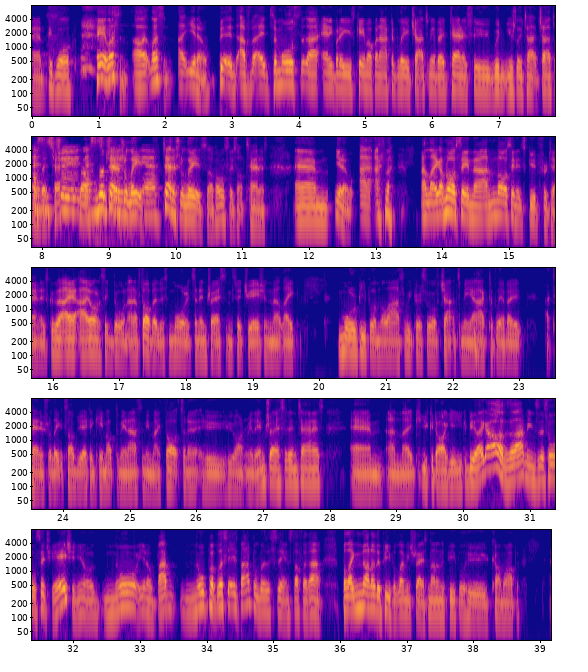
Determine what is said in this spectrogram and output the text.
Um, people, hey, listen, uh, listen, uh, you know, I've, it's the most that anybody's came up and actively chatted to me about tennis who wouldn't usually chat, chat to me This about tennis. Well, tennis true, related, yeah. tennis related stuff. I say it's not tennis. Um, you know, I, I, I like, I'm not saying that. I'm not saying it's good for tennis because I, I honestly don't. And I've thought about this more. It's an interesting situation that like more people in the last week or so have chatted to me actively about a tennis related subject and came up to me and asked me my thoughts on it who who aren't really interested in tennis. Um and like you could argue you could be like oh that means this whole situation you know no you know bad no publicity is bad publicity and stuff like that. But like none of the people let me stress none of the people who come up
